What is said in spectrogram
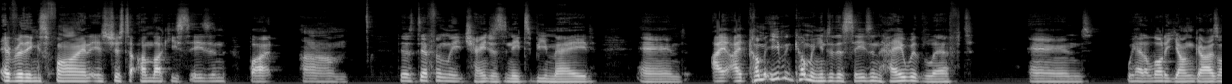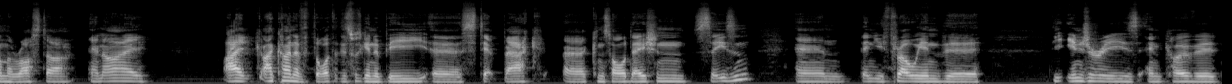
everything's fine. It's just an unlucky season, but um, there's definitely changes that need to be made. And I, I come even coming into the season, Hayward left, and we had a lot of young guys on the roster, and I I I kind of thought that this was going to be a step back, uh, consolidation season, and then you throw in the the injuries and COVID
